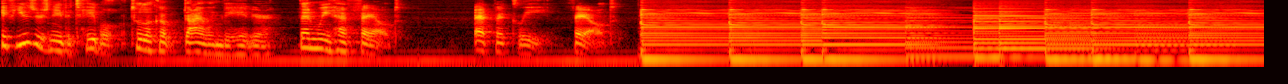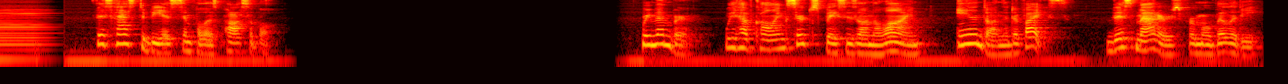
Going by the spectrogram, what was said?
If users need a table to look up dialing behavior, then we have failed. Epically failed. This has to be as simple as possible. Remember, we have calling search spaces on the line and on the device. This matters for mobility.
